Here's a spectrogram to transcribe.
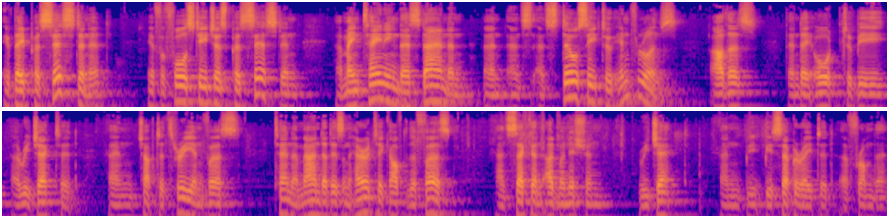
if they persist in it, if the false teachers persist in uh, maintaining their stand and, and, and, and still seek to influence others, then they ought to be uh, rejected. And chapter 3 and verse 10 a man that is an heretic after the first and second admonition, reject and be, be separated uh, from them.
